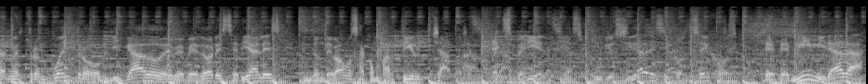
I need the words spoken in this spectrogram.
a nuestro encuentro obligado de bebedores cereales, en donde vamos a compartir charlas, experiencias, curiosidades y consejos desde mi mirada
